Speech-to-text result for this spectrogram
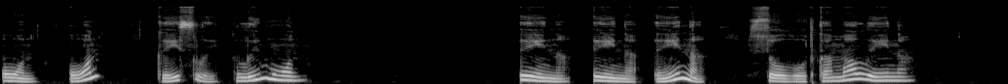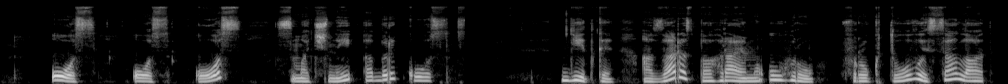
он, он, кислий лимон. Іна, іна, іна, солодка малина. Ос, ос, ос, смачний абрикос. Дітки, а зараз пограємо у гру фруктовий салат.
